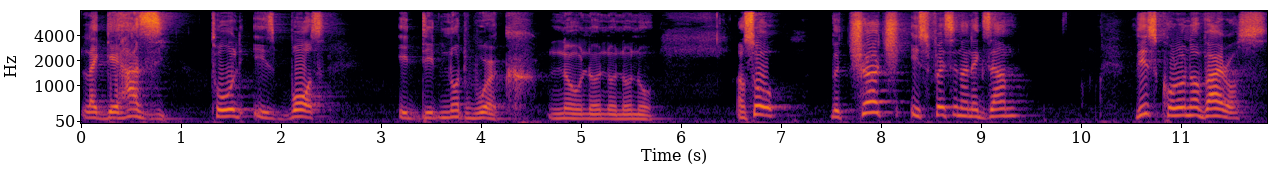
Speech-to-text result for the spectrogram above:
like Gehazi told his boss, it did not work. No, no, no, no, no. And so the church is facing an exam. This coronavirus,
